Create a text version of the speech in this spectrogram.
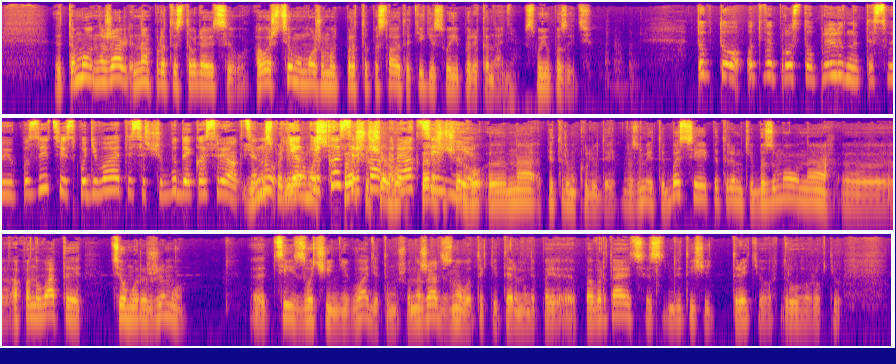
Тому, на жаль, нам протиставляють силу. Але ж цьому можемо протипоставити тільки свої переконання, свою позицію. Тобто, от ви просто оприлюдните свою позицію, і сподіваєтеся, що буде якась І реакція. ми ну, сподіваємось в першу чергу, в реакція першу чергу є. на підтримку людей. Розумієте, без цієї підтримки, безумовно, е, опанувати цьому режиму, е, цій злочинній владі, тому що, на жаль, знову такі терміни повертаються з 2003-2002 років.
